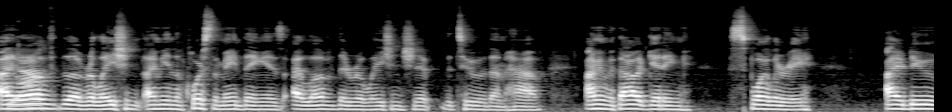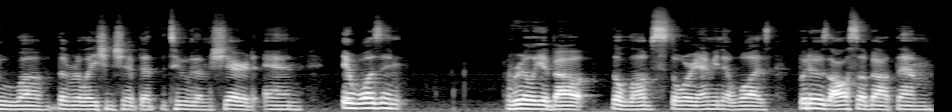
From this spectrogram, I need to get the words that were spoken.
I Yeah. love the relation. I mean, of course, the main thing is I love the relationship the two of them have. I mean, without getting spoilery, I do love the relationship that the two of them shared, and it wasn't really about the love story. I mean, it was, but it was also about them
